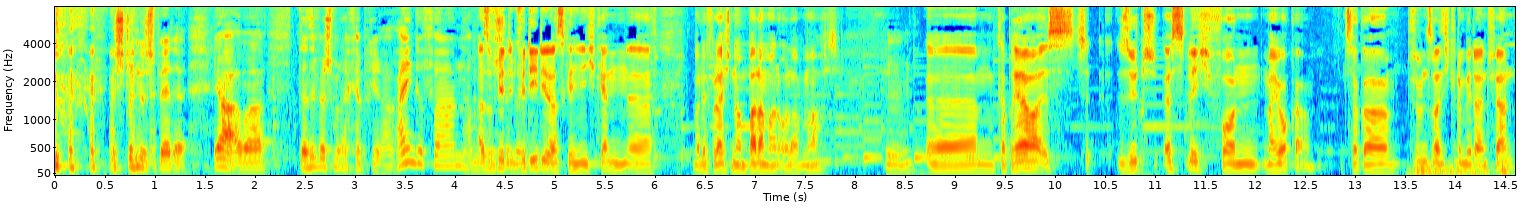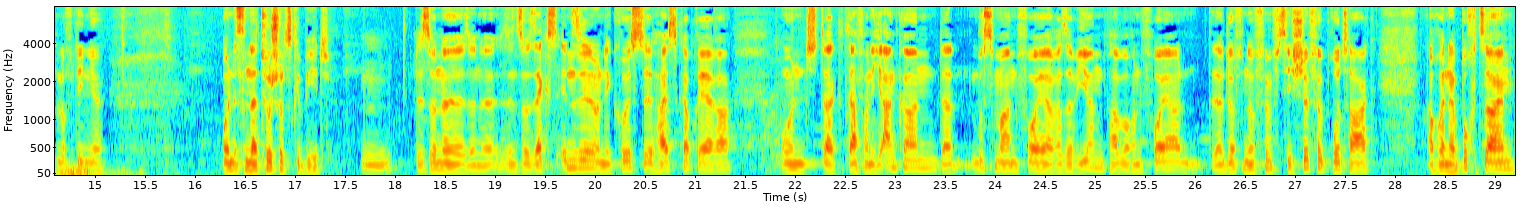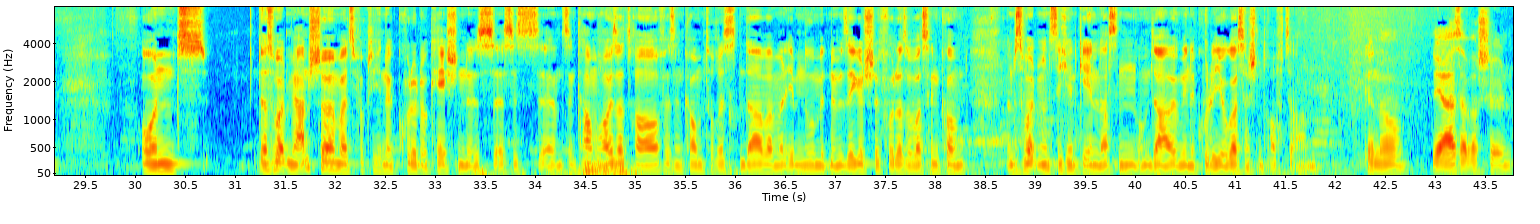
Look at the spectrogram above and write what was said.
Eine Stunde später. Ja, aber dann sind wir schon mal nach Caprera reingefahren. Haben Also für, für die, die das nicht kennen, äh, weil ihr vielleicht noch einen Ballermann-Urlaub macht. Mhm. Ähm, Cabrera ist südöstlich von Mallorca, circa 25 Kilometer entfernt, Luftlinie. Und ist ein Naturschutzgebiet. Das ist so eine, so eine, sind so sechs Inseln und die größte heißt Cabrera. Und da darf man nicht ankern, da muss man vorher reservieren, ein paar Wochen vorher. Da dürfen nur 50 Schiffe pro Tag auch in der Bucht sein. Und das wollten wir ansteuern, weil es wirklich eine coole Location ist. Es ist, äh, sind kaum Häuser drauf, es sind kaum Touristen da, weil man eben nur mit einem Segelschiff oder sowas hinkommt. Und das wollten wir uns nicht entgehen lassen, um da irgendwie eine coole Yoga-Session drauf zu haben. Genau. Ja, ist einfach schön.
